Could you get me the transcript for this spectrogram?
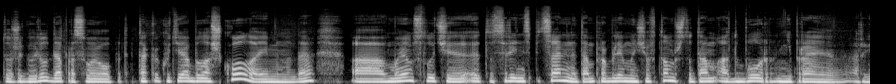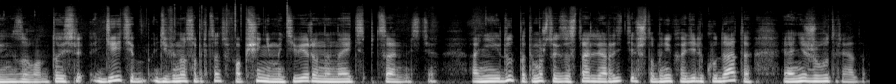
тоже говорил, да, про свой опыт. Так как у тебя была школа именно, да, а в моем случае это среднеспециальный, там проблема еще в том, что там отбор неправильно организован. То есть дети 90% вообще не мотивированы на эти специальности. Они идут, потому что их заставили родители, чтобы они ходили куда-то, и они живут рядом.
